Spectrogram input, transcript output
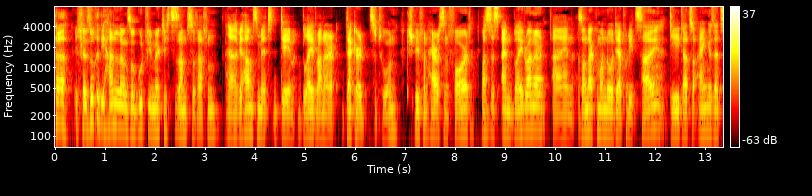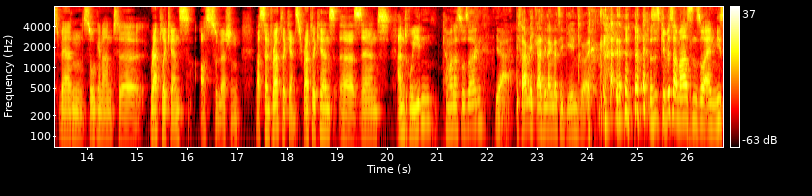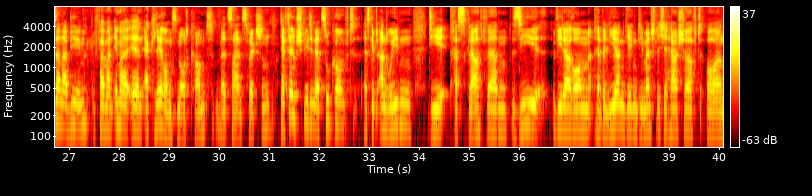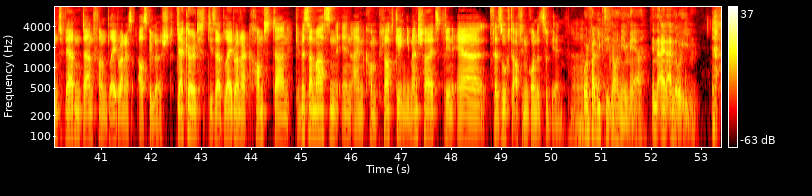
ne? ich versuche die Handlung so gut wie möglich zusammenzuraffen. Äh, wir haben es mit dem Blade Runner Deckard zu tun, gespielt von Harrison Ford. Was ist ein Blade Runner? Ein Sonderkommando der Polizei, die dazu eingesetzt werden, sogenannte Replicants auszulöschen. Was sind Replicants? Replicants äh, sind Androiden, kann man das so sagen? Ja. Ich frage mich gerade, wie lange das hier gehen soll. das ist gewissermaßen so ein misaner Beam, weil man immer in Erklärungsnot kommt mit Science Fiction. Der Film spielt in der Zukunft. Es gibt Androiden, die versklavt werden. Sie wiederum rebellieren gegen die menschliche Herrschaft und werden dann von Blade Runners ausgelöscht. Deckard, dieser Blade Runner, kommt dann gewissermaßen in einen Komplott gegen die Menschheit, den er versucht auf den Grunde zu gehen. Und verliebt sich noch nebenher in einen Androiden.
